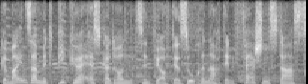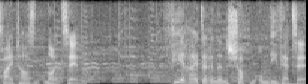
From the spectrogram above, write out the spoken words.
Gemeinsam mit Piqueur Escadron sind wir auf der Suche nach den Fashion Stars 2019. Vier Reiterinnen shoppen um die Wette.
